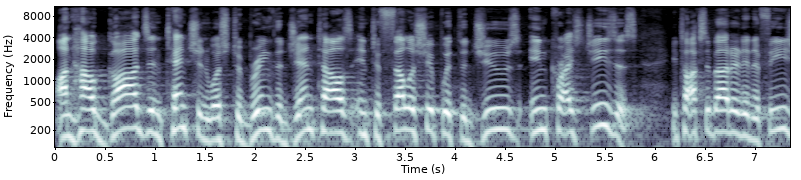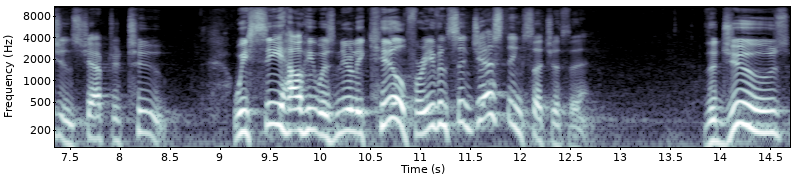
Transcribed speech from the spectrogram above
on how God's intention was to bring the Gentiles into fellowship with the Jews in Christ Jesus. He talks about it in Ephesians chapter 2. We see how he was nearly killed for even suggesting such a thing. The Jews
